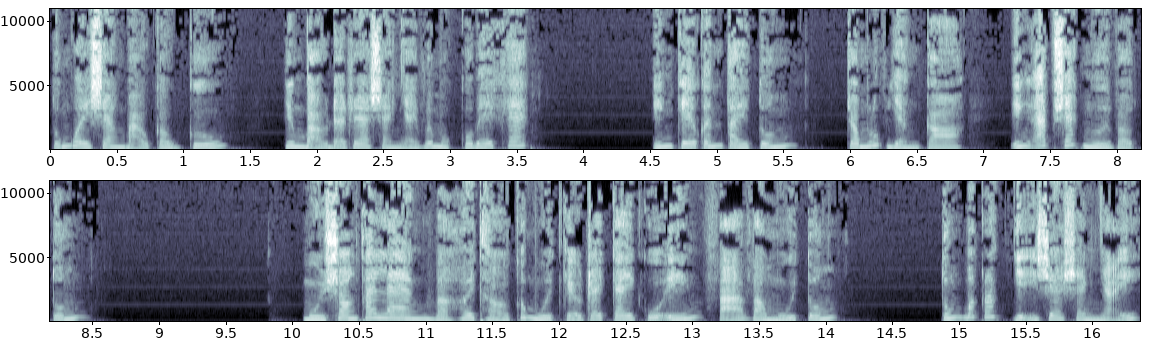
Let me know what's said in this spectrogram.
Tuấn quay sang Bảo cầu cứu, nhưng Bảo đã ra sàn nhảy với một cô bé khác. Yến kéo cánh tay Tuấn, trong lúc dần co, Yến áp sát người vào Tuấn. Mùi son Thái Lan và hơi thở có mùi kẹo trái cây của Yến phả vào mũi Tuấn. Tuấn bất đắc dĩ ra sàn nhảy.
